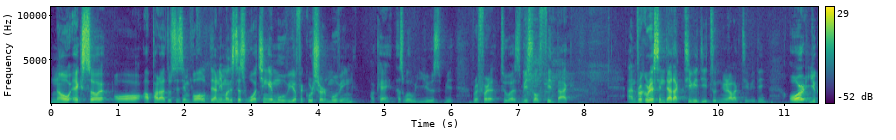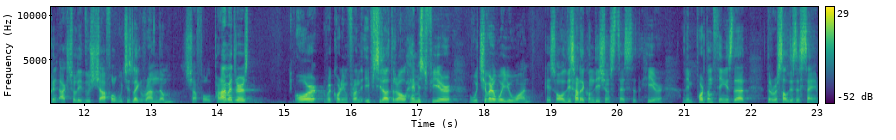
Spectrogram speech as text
no exo or apparatus is involved. The animal is just watching a movie of a cursor moving. Okay, that's what we use refer to as visual feedback, and regressing that activity to neural activity. Or you can actually do shuffle, which is like random shuffle parameters or recording from the ipsilateral hemisphere, whichever way you want. Okay, so all these are the conditions tested here. And the important thing is that the result is the same.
